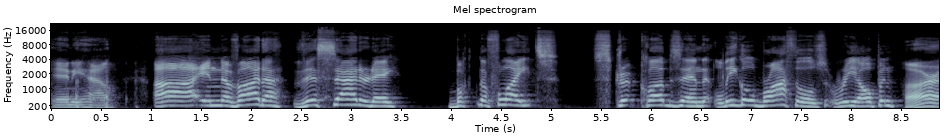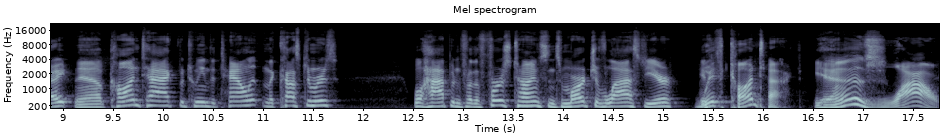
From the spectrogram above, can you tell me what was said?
Anyhow, uh, in Nevada this Saturday, book the flights. Strip clubs and legal brothels reopen. All right. Now, contact between the talent and the customers will happen for the first time since March of last year. With contact. Yes. Wow.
